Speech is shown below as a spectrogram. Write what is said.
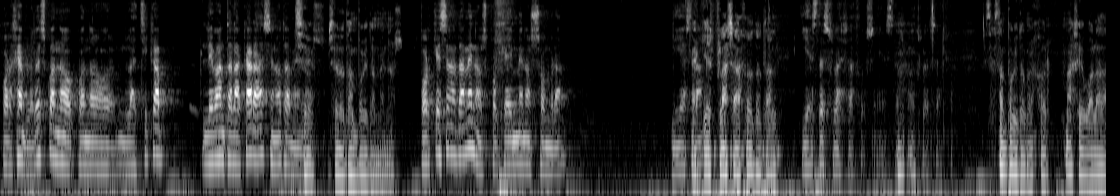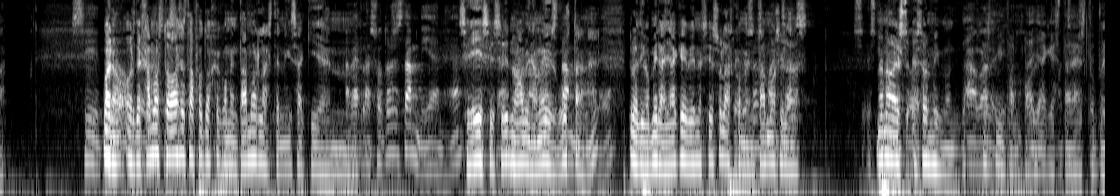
Por ejemplo, ¿ves cuando, cuando la chica levanta la cara se nota Sí, menos? se nota un poquito menos. ¿Por qué se nota menos? Porque hay menos sombra. Y ya está. Aquí es flashazo total. Y este es flashazo, sí, este es muy flashazo. Esta está un poquito mejor, más igualada. Sí, Bueno, pero- os dejamos todas sí, estas fotos que comentamos, las tenéis aquí en... A ver, las otras están bien, ¿eh? Sí, sí, sí, no, a mí no me disgustan, mal, ¿eh? Pero digo, mira, ya que vienes y eso, las Pero comentamos y manchas- las... es- es No, no, es- eso es mi monitor, Ah, es vale, mi digo, pantalla que está es estupenda.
